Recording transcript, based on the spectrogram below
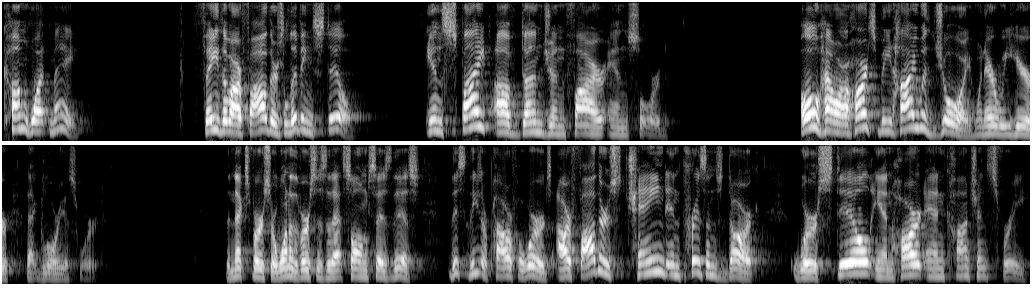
come what may. Faith of our fathers living still, in spite of dungeon, fire, and sword. Oh, how our hearts beat high with joy whenever we hear that glorious word. The next verse, or one of the verses of that song, says this, this These are powerful words. Our fathers, chained in prisons dark, were still in heart and conscience free.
